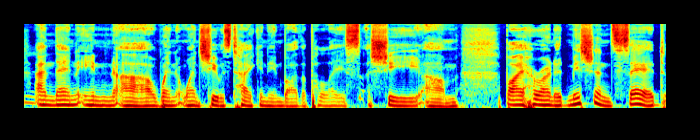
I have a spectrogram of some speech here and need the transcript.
Mm. and then in uh, when when she was taken in by the police, she, um, by her own admission, said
